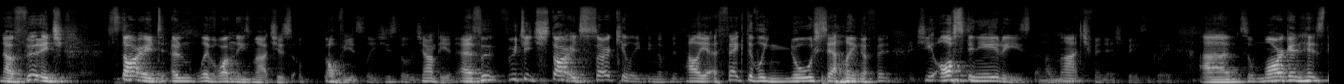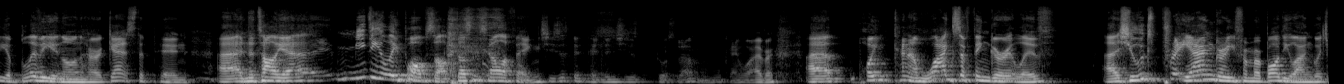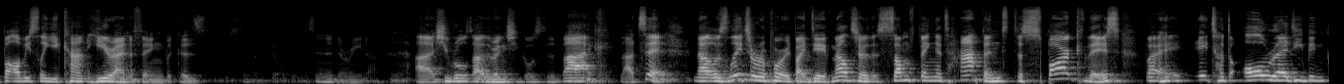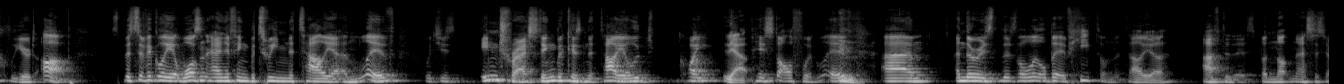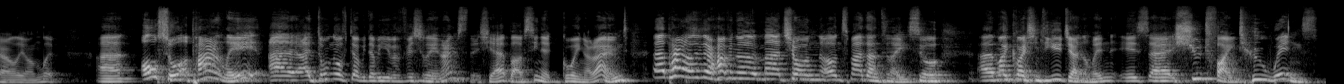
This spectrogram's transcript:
Now, footage started, and Liv won these matches. Obviously, she's still the champion. Uh, fo- footage started circulating of Natalya effectively no selling a fin- She Austin Aries a match finish, basically. Um, so Morgan hits the Oblivion on her, gets the pin, uh, and Natalya uh, immediately pops up, doesn't sell a thing. She's just been pinned, and she just goes, oh, okay, whatever. Uh, point kind of wags a finger at Liv. Uh, she looks pretty angry from her body language, but obviously you can't hear anything because in a building, it's in an arena. Uh, she rolls out of the ring, she goes to the back. That's it. Now, it was later reported by Dave Meltzer that something had happened to spark this, but it it had already been cleared up. Specifically, it wasn't anything between Natalya and Liv, which is interesting because Natalya looked quite Yeah. pissed off with Liv. um, and there is there's a little bit of heat on Natalya after this, but not necessarily on Liv. Uh, also, apparently, uh, I don't know if WWE have officially announced this yet, but I've seen it going around. Uh, apparently, they're having a match on, on SmackDown tonight. So, uh, my question to you, gentlemen, is uh, shoot fight. Who wins?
